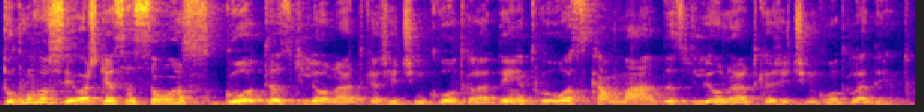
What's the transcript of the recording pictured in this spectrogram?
Tô com você, eu acho que essas são as gotas de Leonardo que a gente encontra lá dentro ou as camadas de Leonardo que a gente encontra lá dentro.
